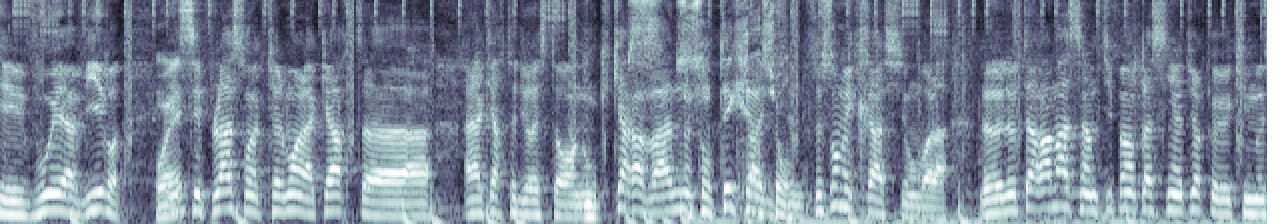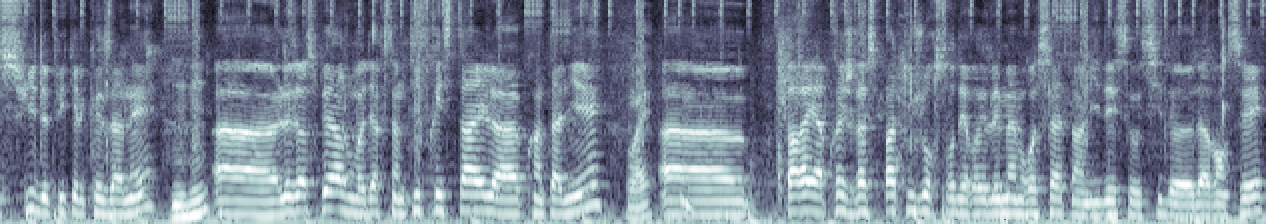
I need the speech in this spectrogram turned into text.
est voué à vivre. Ouais. Et ces plats sont actuellement à la carte, à la carte du restaurant. Donc caravane. ce sont tes créations. Ce sont mes créations, voilà. Le, le tarama, c'est un petit peu un plat signature que- qui me suit depuis quelques années. Mhm. Euh, les asperges, on va dire que c'est un petit freestyle euh, printanier. Ouais. Euh, pareil, après, je reste pas toujours sur des les mêmes recettes. hein. L'idée, c'est aussi d'avancer.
